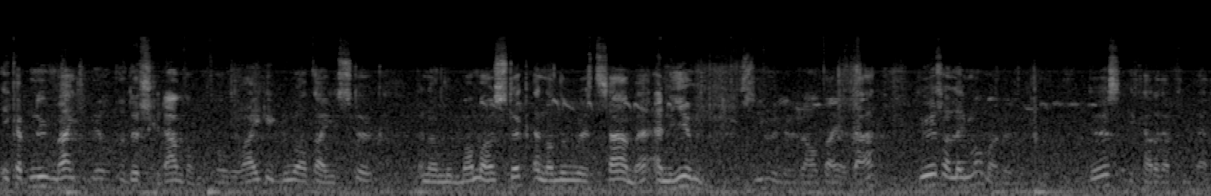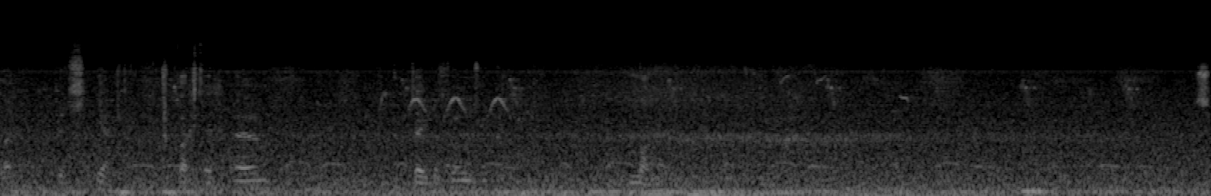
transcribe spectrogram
ik heb nu mijn gedeelte dus gedaan van de vorige week. Ik doe altijd een stuk en dan doet mama een stuk en dan doen we het samen. En hier zien we dus altijd elkaar. Nu is alleen mama niet. Dus ik ga er even bellen. Dus ja, prachtig. Ehm telefoon zo.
